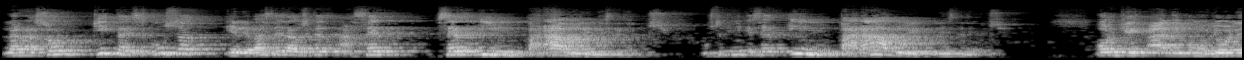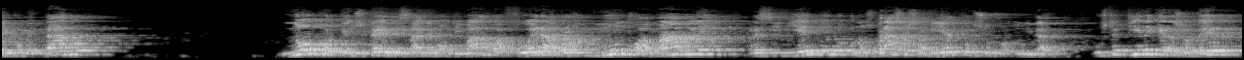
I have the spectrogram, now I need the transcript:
la razón, quita excusa que le va a hacer a usted hacer, ser imparable en este negocio. Usted tiene que ser imparable en este negocio. Porque, alguien como yo le he comentado, no porque usted sale motivado, afuera habrá un mundo amable recibiéndolo con los brazos abiertos en su oportunidad. Usted tiene que resolver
